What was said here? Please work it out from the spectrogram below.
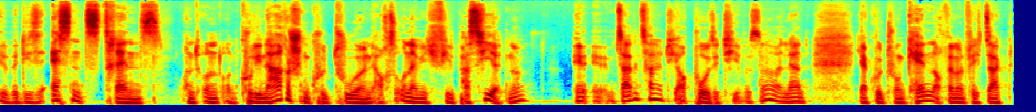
über diese Essenstrends und, und, und kulinarischen Kulturen auch so unheimlich viel passiert. Ne? Im Zweifelsfall natürlich auch Positives. Ne? Man lernt ja Kulturen kennen, auch wenn man vielleicht sagt,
